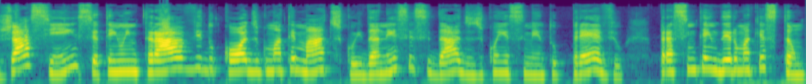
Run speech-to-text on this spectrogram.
Já a ciência tem o entrave do código matemático e da necessidade de conhecimento prévio para se entender uma questão.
